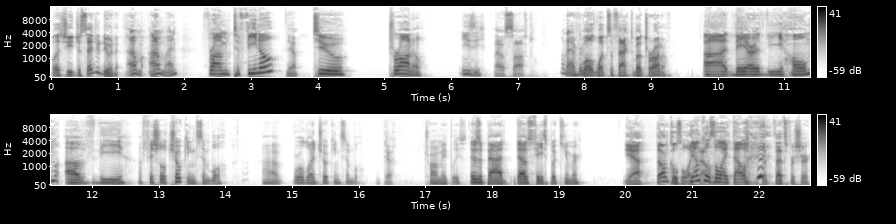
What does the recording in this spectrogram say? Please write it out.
Well, you just said you're doing it. I don't. I don't mind. From Tofino Yeah. to Toronto, easy. That was soft. Whatever. Well, what's the fact about Toronto? Uh, they are the home of the official choking symbol, uh, worldwide choking symbol. Okay. Toronto Maple Leafs. It was a bad. That was Facebook humor. Yeah, the uncles will like the that uncles one. will like that one. That- that's for sure.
